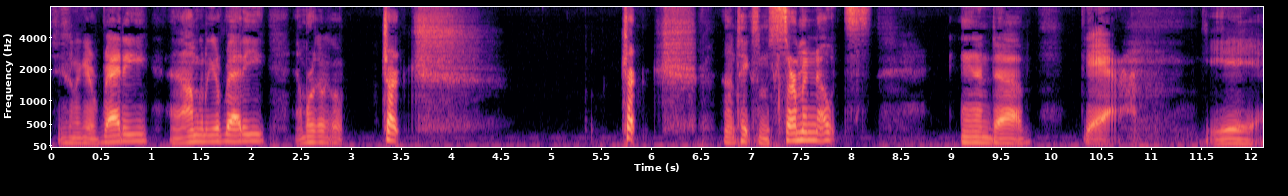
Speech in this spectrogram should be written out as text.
She's gonna get ready, and I'm gonna get ready, and we're gonna go church. Church. Gonna take some sermon notes, and uh, yeah, yeah.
